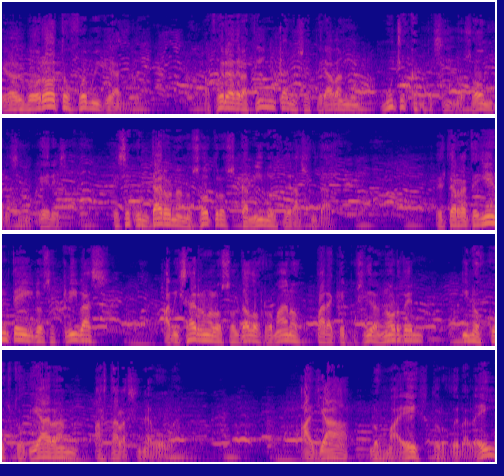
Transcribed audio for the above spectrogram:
El alboroto fue muy grande. Afuera de la finca nos esperaban muchos campesinos, hombres y mujeres, que se juntaron a nosotros caminos de la ciudad. El terrateniente y los escribas avisaron a los soldados romanos para que pusieran orden y nos custodiaran hasta la sinagoga. Allá los maestros de la ley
